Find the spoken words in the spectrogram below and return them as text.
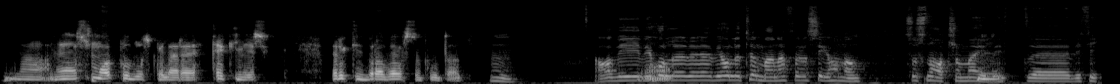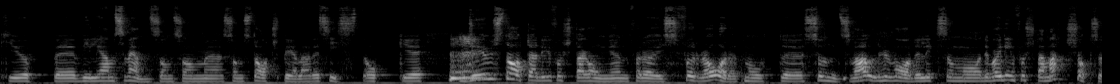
Ja, han är en smart fotbollsspelare, teknisk, riktigt bra vänsterfotad. Mm. Ja, vi, vi, håller, vi håller tummarna för att se honom så snart som möjligt. Mm. Vi fick ju upp William Svensson som, som startspelare sist. Och mm. du startade ju första gången för ÖIS förra året mot Sundsvall. Hur var det liksom? Och det var ju din första match också.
